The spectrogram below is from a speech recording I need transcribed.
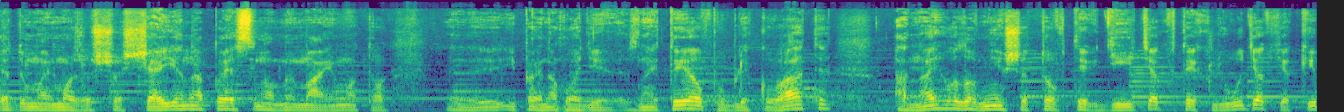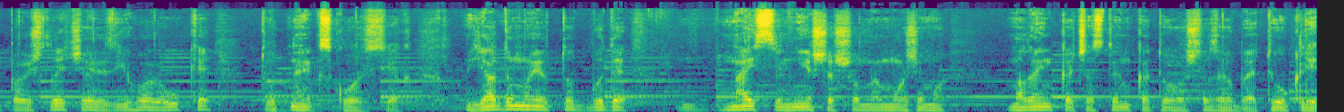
Я думаю, може, що ще є написано, ми маємо то е, і при нагоді знайти, опублікувати. А найголовніше то в тих дітях, в тих людях, які пройшли через його руки тут на екскурсіях. Я думаю, тут буде найсильніше, що ми можемо, маленька частинка того, що зробити. Уклін.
